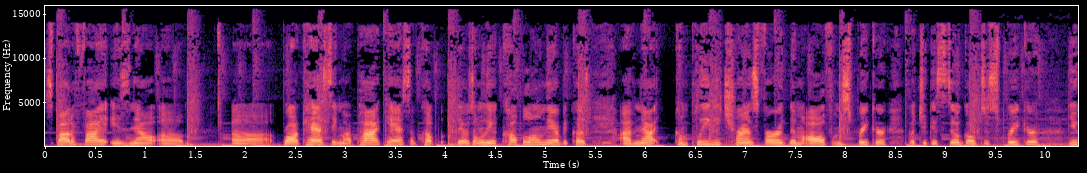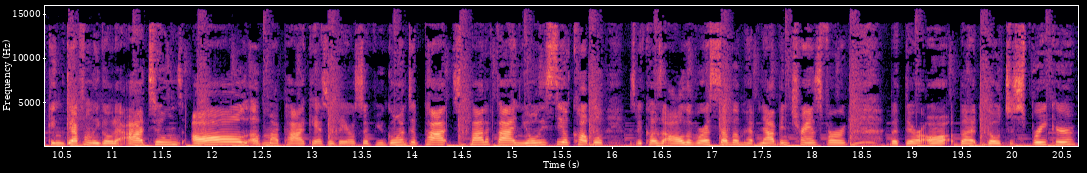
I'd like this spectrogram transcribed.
Spotify is now um, uh, broadcasting my podcast. A couple, there's only a couple on there because I've not completely transferred them all from Spreaker, but you can still go to Spreaker. You can definitely go to iTunes. All of my podcasts are there. So if you go into Spotify and you only see a couple, it's because all the rest of them have not been transferred. But they're all. But go to Spreaker,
